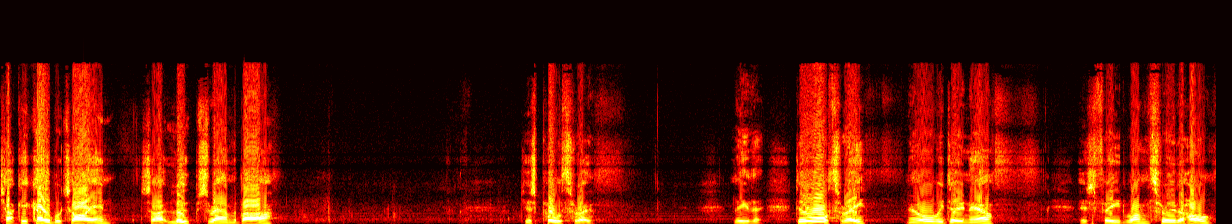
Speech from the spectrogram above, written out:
Chuck your cable tie in so it loops around the bar. Just pull through. Leave it. Do all three. Now all we do now is feed one through the hole,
